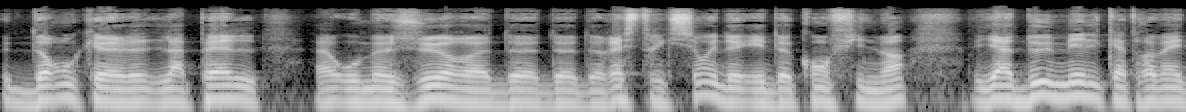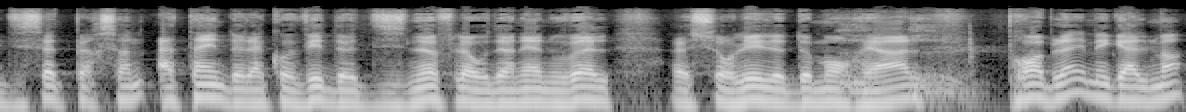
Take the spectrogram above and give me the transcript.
Donc, l'appel aux mesures de, de, de, et de confinement. Il y a 2097 personnes atteinte de la COVID-19, là, aux dernières nouvelles euh, sur l'île de Montréal. Problème également,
